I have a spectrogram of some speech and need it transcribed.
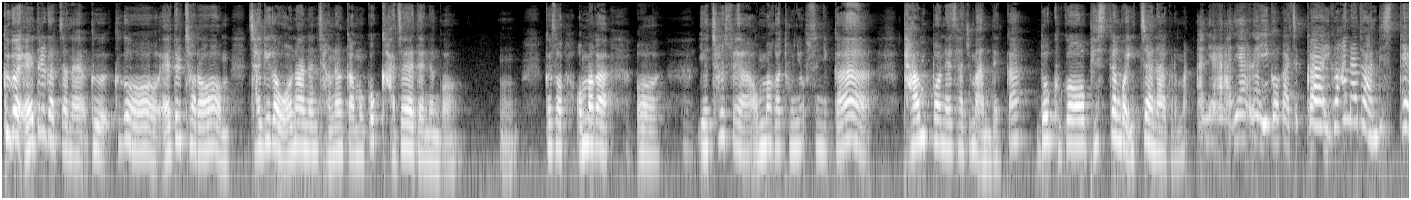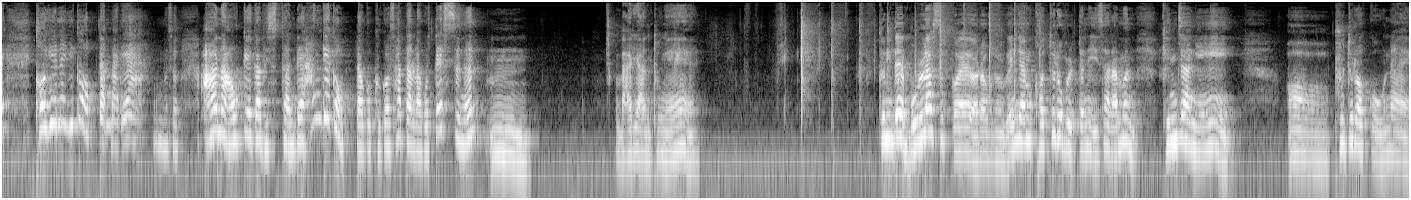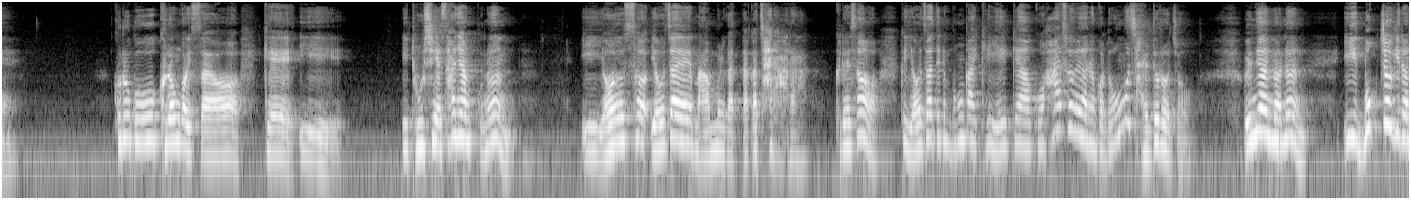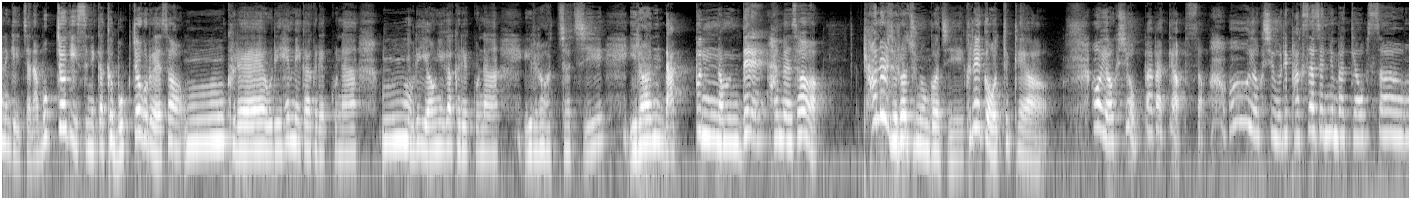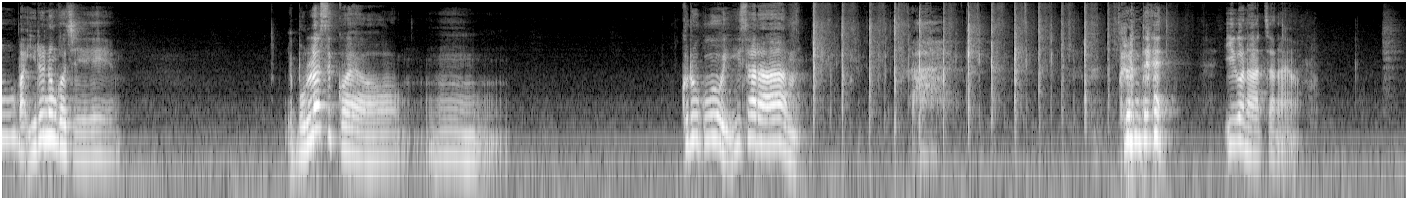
그거 애들 같잖아요. 그, 그거 애들처럼 자기가 원하는 장난감은 꼭 가져야 되는 거. 어. 그래서 엄마가, 어, 얘 철수야. 엄마가 돈이 없으니까 다음번에 사주면 안 될까? 너 그거 비슷한 거 있잖아. 그러면 아니야 아니야 나 이거 가질까? 이거 하나도 안 비슷해. 거기에는 이거 없단 말이야. 그러면서 아 아홉 개가 비슷한데 한 개가 없다고 그거 사달라고 떼쓰는? 음 말이 안 통해. 근데 몰랐을 거예요, 여러분은. 왜냐하면 겉으로 볼 때는 이 사람은 굉장히 어, 부드럽고 온화해. 그리고 그런 거 있어요. 이렇게 이, 이 도시의 사냥꾼은 이 여서, 여자의 마음을 갖다가 잘 알아. 그래서 그 여자들이 뭔가 이렇게 얘기하고 하소연하는 걸 너무 잘 들어줘. 왜냐하면은 이 목적이라는 게 있잖아. 목적이 있으니까 그 목적으로 해서 음 그래 우리 혜미가 그랬구나. 음 우리 영희가 그랬구나. 이를 어쩌지? 이런 나쁜 놈들 하면서 편을 들어주는 거지. 그러니까 어떡해요. 어 역시 오빠밖에 없어. 어 역시 우리 박 사장님밖에 없어요. 막 이러는 거지. 몰랐을 거예요. 음. 그리고 이 사람 그런데 이거 나왔잖아요.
